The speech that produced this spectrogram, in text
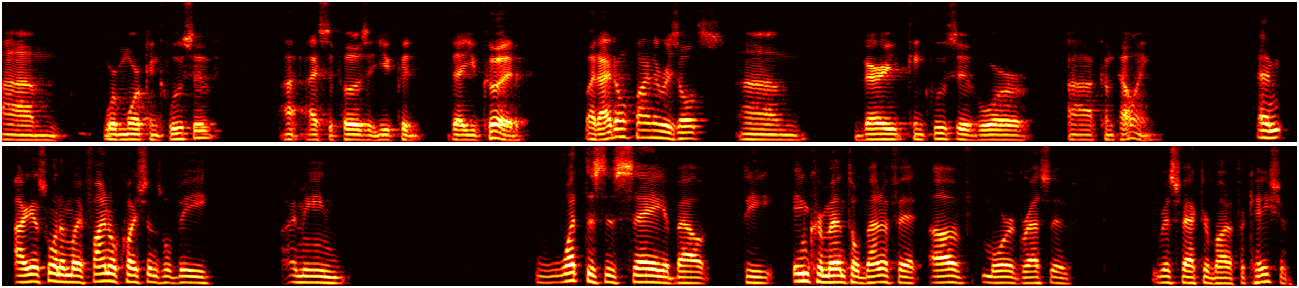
um, were more conclusive, I, I suppose that you could, that you could, but I don't find the results um, very conclusive or uh, compelling. And I guess one of my final questions will be I mean, what does this say about the incremental benefit of more aggressive risk factor modification?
